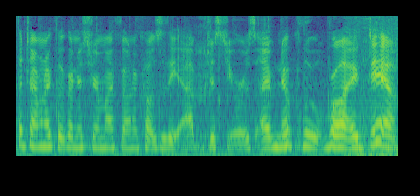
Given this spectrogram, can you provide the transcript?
the time when I click on your stream on my phone, it causes the app just yours. I have no clue why. Damn.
